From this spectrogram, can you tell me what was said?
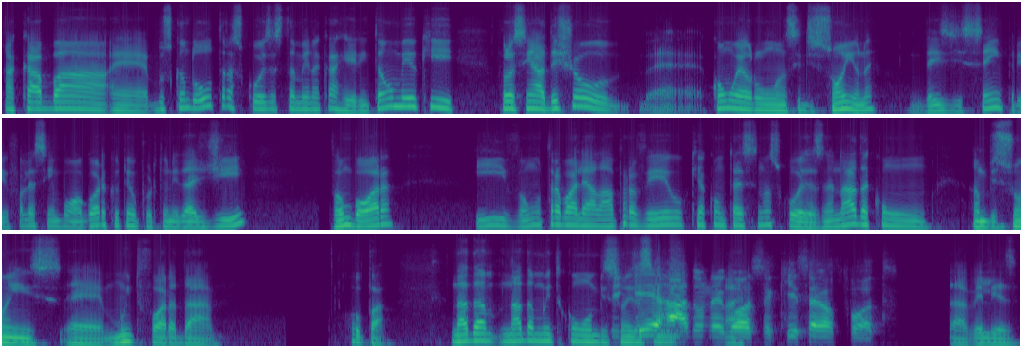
acaba é, buscando outras coisas também na carreira. Então, meio que falou assim: ah, deixa eu. É, como era um lance de sonho, né? Desde sempre, eu falei assim: bom, agora que eu tenho a oportunidade de ir, vamos embora e vamos trabalhar lá para ver o que acontece nas coisas, né? Nada com ambições é, muito fora da. Opa! Nada, nada muito com ambições Fiquei assim. errado um negócio ah. aqui, saiu a foto. Tá, beleza.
